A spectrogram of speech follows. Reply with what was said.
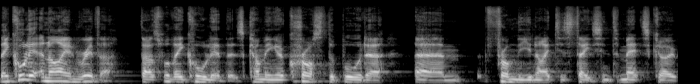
They call it an iron river. That's what they call it, that's coming across the border um, from the United States into Mexico.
